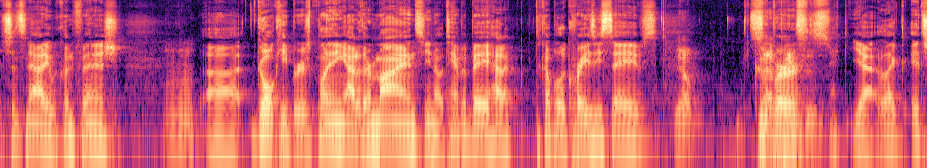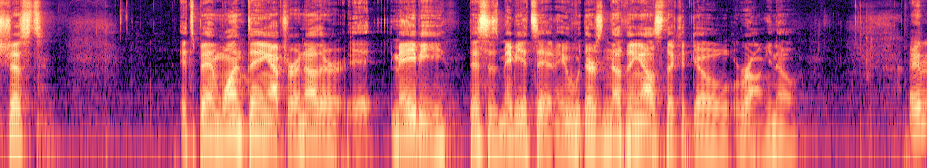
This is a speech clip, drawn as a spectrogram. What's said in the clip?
cincinnati we couldn't finish uh, goalkeepers playing out of their minds you know tampa bay had a couple of crazy saves Yep. Cooper. Yeah like it's just it's been one thing after another it, maybe this is maybe it's it maybe there's nothing else that could go wrong you know And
